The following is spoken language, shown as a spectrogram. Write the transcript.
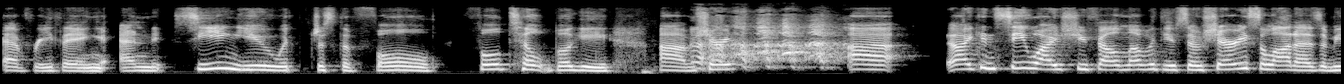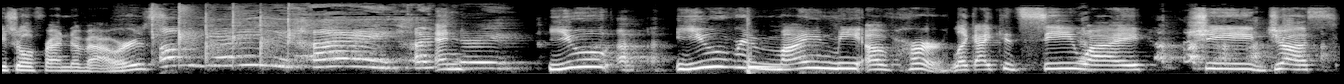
everything, and seeing you with just the full, full tilt boogie. Um, Sheri, uh, I can see why she fell in love with you. So Sheri Salata is a mutual friend of ours. Oh, yay. Hi. Hi, and Sheri you you remind me of her. Like i could see why she just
